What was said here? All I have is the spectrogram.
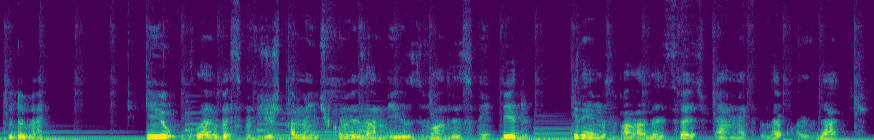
tudo bem? Eu, Cleverson, justamente com meus amigos Wanderson e Pedro, iremos falar das sete ferramentas da qualidade.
